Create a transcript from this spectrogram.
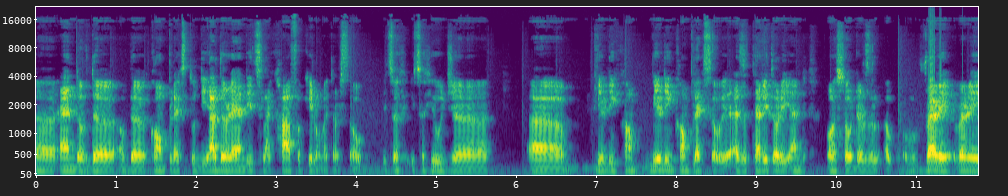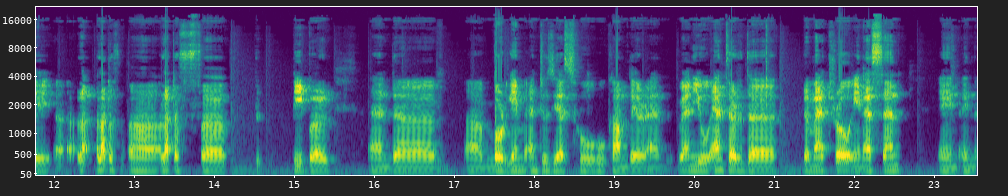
uh, end of the of the complex to the other end, it's like half a kilometer. So it's a it's a huge uh, uh building com- building complex. As a territory, and also there's a, a very very uh, a lot of uh, a lot of people and board game enthusiasts who who come there. And when you enter the the metro in Essen, in, in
